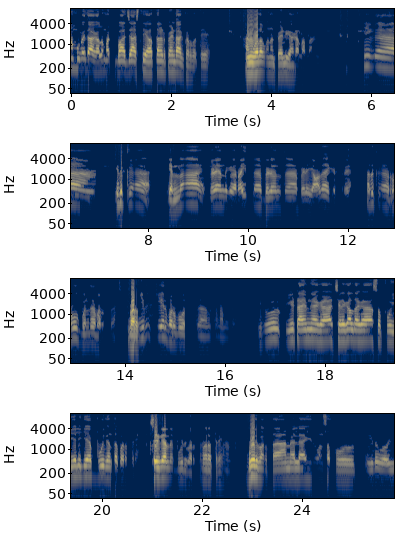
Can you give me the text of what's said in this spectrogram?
ನಮಗ್ ಇದಾಗಲ್ಲ ಮತ್ ಬಾ ಜಾಸ್ತಿ ಹತ್ತೆರಡು ಪೆಂಡ್ ಆಗ್ತಿರ್ತತಿ. ಹಂಗ ಹೋದಾಗ ಒಂದೊಂದ್ ಪೆಂಡಿಗೆ ಆಗಲ್ಲ ಈಗ ಇದಕ್ಕ ಎಲ್ಲಾ ಬೆಳೆ ರೈತ ಬೆಳೆಯುವಂತ ಬೆಳೆ ಯಾವ್ದೇ ಆಗಿರ್ಲಿ ಅದಕ್ಕ ರೋಗ ಬಂದೇ ಬರುತ್ತೆ. ಇದಕ್ಕೇನ್ ಇದಕ್ಕೆ ಏನ್ ಬರ್ಬೋದು ಅಂತ ನಮ್ದು? ಇದು ಈ ಟೈಮ್ನ್ಯಾಗ ಚಳಿಗಾಲದಾಗ ಸ್ವಲ್ಪ ಎಲಿಗೆ ಬೂದಿ ಅಂತ ಬರುತ್ತೆ ಚಳಿಗಾಲದಾಗ ಬೂದಿ ಬರುತ್ತೆ. ಬರತ್ರಿ. ಬೂದಿ ಬರುತ್ತ ಆಮೇಲೆ ಇದು ಒಂದ್ ಸ್ವಲ್ಪ ಇದು ಈ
